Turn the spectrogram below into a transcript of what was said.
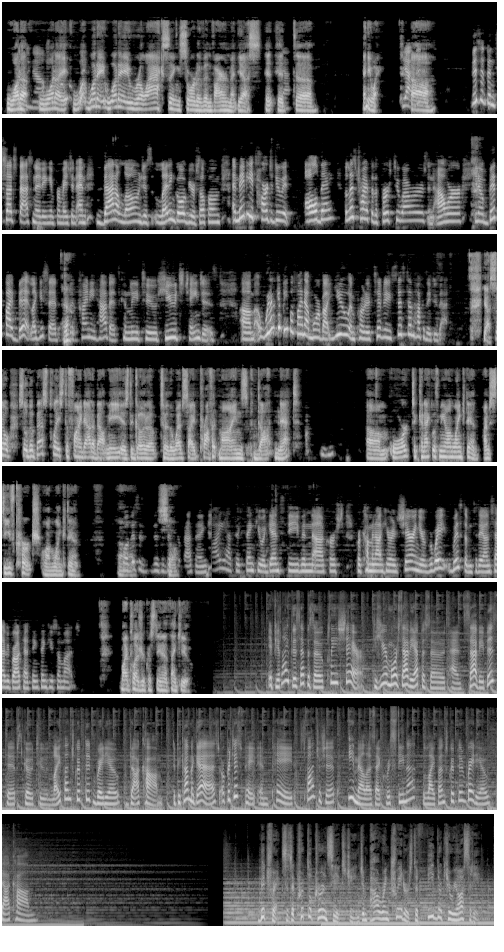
What a what a what, what a what a relaxing sort of environment. Yes, it it. Yeah. Uh, anyway. Yeah. Uh, this has been such fascinating information, and that alone, just letting go of your cell phone, and maybe it's hard to do it all day, but let's try it for the first two hours, an hour, you know, bit by bit. Like you said, yeah. the tiny habits can lead to huge changes. Um, where can people find out more about you and productivity system? How can they do that? Yeah, so so the best place to find out about me is to go to, to the website profitminds.net. Mm-hmm. Um, or to connect with me on LinkedIn. I'm Steve Kirch on LinkedIn. Well, uh, this is this is so. fascinating. I have to thank you again, Steve and uh, Kirch, for coming out here and sharing your great wisdom today on Savvy Broadcasting. Thank you so much. My pleasure, Christina. Thank you. If you like this episode, please share. To hear more savvy episodes and savvy biz tips, go to lifeunscriptedradio.com. To become a guest or participate in paid sponsorship, email us at christina lifeunscriptedradio.com. Bittrex is a cryptocurrency exchange empowering traders to feed their curiosity.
